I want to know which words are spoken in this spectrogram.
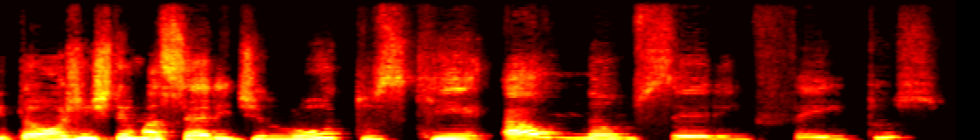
Então, a gente tem uma série de lutos que, ao não serem feitos,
